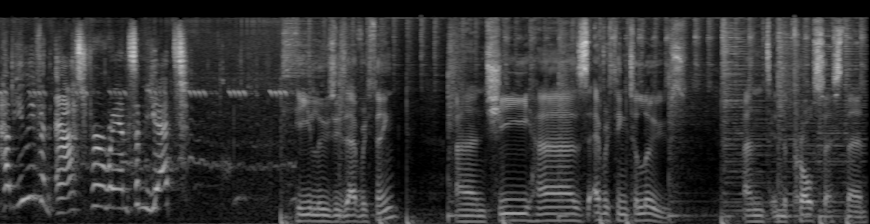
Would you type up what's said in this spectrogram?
Have you even asked for a ransom yet? He loses everything, and she has everything to lose. And in the process, then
